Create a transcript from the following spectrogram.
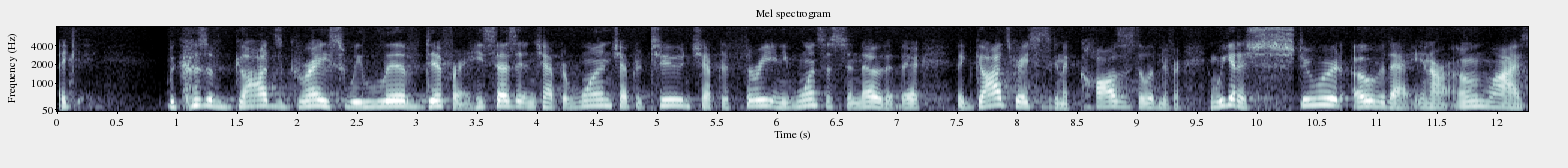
Like, because of God's grace, we live different. He says it in chapter 1, chapter 2, and chapter 3, and he wants us to know that, there, that God's grace is going to cause us to live different. And we got to steward over that in our own lives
